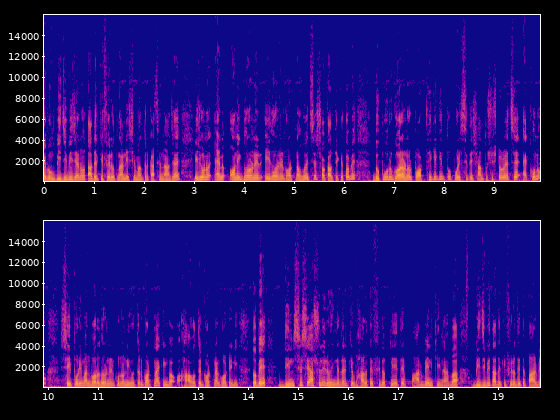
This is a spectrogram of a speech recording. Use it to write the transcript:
এবং বিজিবি যেন তাদেরকে ফেরত না নিয়ে সীমান্তের কাছে না যায়। এই জন্য অনেক ধরনের, এই ধরনের ঘটনা হয়েছে সকাল থেকে। তবে দুপুর গড়ানোর পর থেকে কিন্তু পরিস্থিতি শান্তশিষ্ট রয়েছে। এখনও সেই পরিমাণ বড় ধরনের কোনো নিহতের ঘটনা কিংবা আহতের ঘটনা ঘটেনি। তবে দিন শেষে আসলে রোহিঙ্গাদেরকে ভারতে ফেরত নিয়ে যেতে পারবেন কি না বা বিজিবি তাদেরকে ফেরত দিতে পারবে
